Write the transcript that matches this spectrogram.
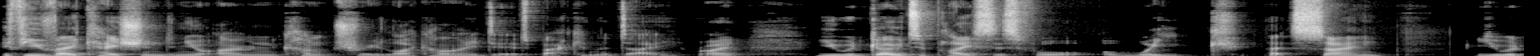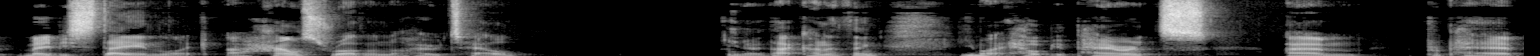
if you vacationed in your own country like I did back in the day, right? You would go to places for a week, let's say. You would maybe stay in like a house rather than a hotel, you know, that kind of thing. You might help your parents um, prepare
